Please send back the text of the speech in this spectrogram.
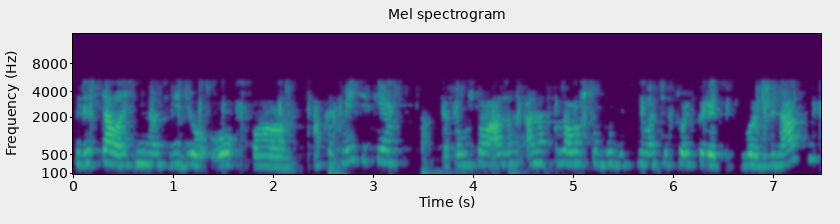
перестала снимать видео о, о, о косметике, о том, что она, она сказала, что будет снимать их только лет в 12,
